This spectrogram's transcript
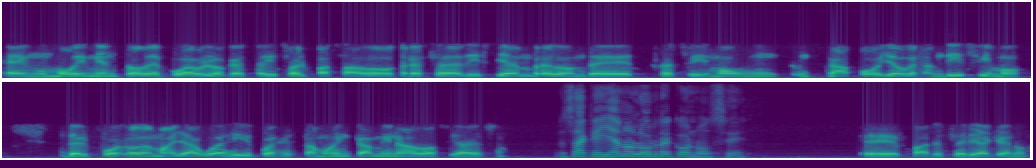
en un movimiento de pueblo que se hizo el pasado 13 de diciembre, donde recibimos un apoyo grandísimo del pueblo de Mayagüez y pues estamos encaminados hacia eso. O sea, que ella no lo reconoce. Eh, parecería que no.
